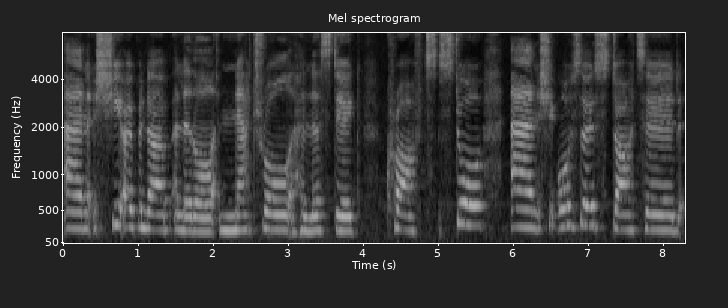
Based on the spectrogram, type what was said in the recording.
and she opened up a little natural, holistic, crafts store and she also started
